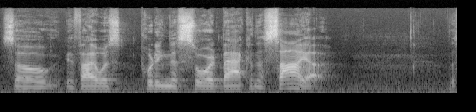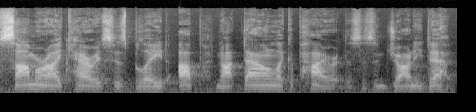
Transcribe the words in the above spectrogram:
So if I was putting the sword back in the saya. The samurai carries his blade up, not down like a pirate. This isn't Johnny Depp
